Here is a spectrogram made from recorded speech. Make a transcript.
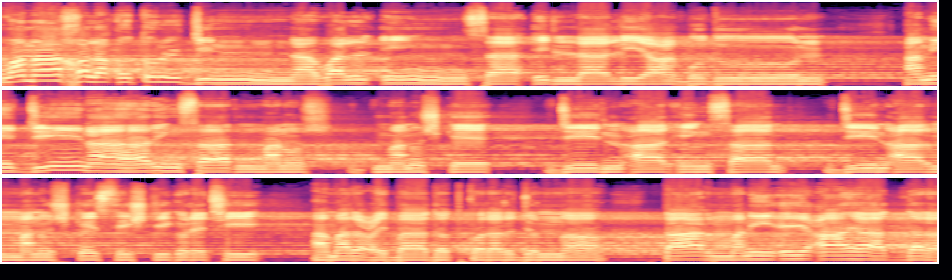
ওয়ামা খলাকুতুল জিন্না ওয়াল ইনসা ইল্লা লিয়াবুদুন। আমি জিন আর ইনসান মানুষ, মানুষকে জিন আর ইনসান, জিন আর মানুষকে সৃষ্টি করেছি আমার ইবাদত করার জন্য। তার মানে এই আয়াত দ্বারা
